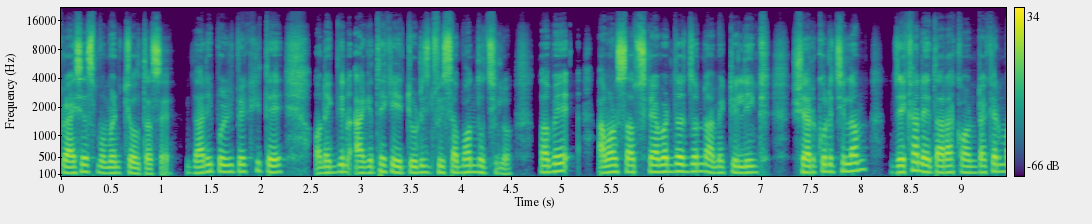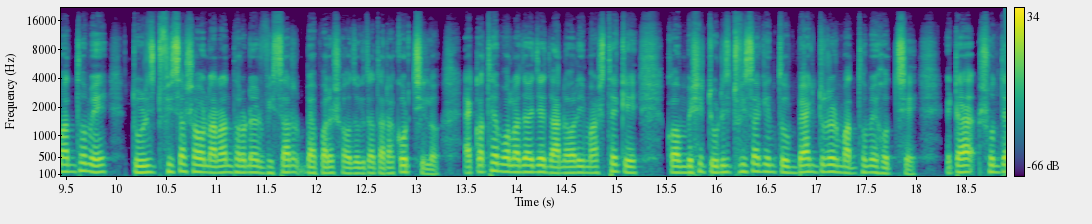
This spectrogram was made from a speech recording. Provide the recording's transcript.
ক্রাইসিস মোমেন্ট চলতেছে। যারই পরিপ্রেক্ষিতে অনেকদিন আগে থেকেই ট্যুরিস্ট ভিসা বন্ধ ছিল। তবে আমার সাবস্ক্রাইবারদের জন্য আমি একটি লিঙ্ক শেয়ার করেছিলাম, যেখানে তারা কন্টাক্টের মাধ্যমে ট্যুরিস্ট ভিসা সহ নানান ধরনের ভিসার ব্যাপারে সহযোগিতা তারা করছিল। এক কথায় বলা যায় যে জানুয়ারি মাস থেকে কম বেশি ট্যুরিস্ট ভিসা কিন্তু ব্যাকডোরের মাধ্যমে হচ্ছে। এটা শুনতে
